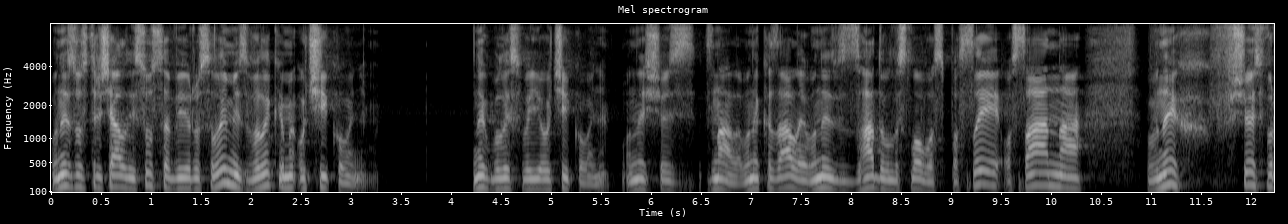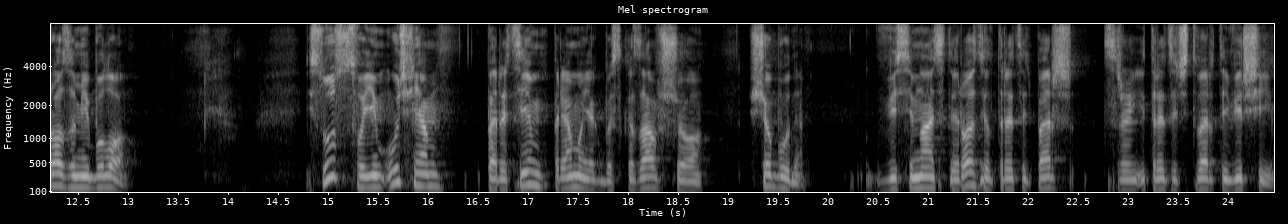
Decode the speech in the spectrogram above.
Вони зустрічали Ісуса в Єрусалимі з великими очікуваннями. У них були свої очікування, вони щось знали. Вони казали, вони згадували слово спаси, осанна, в них щось в розумі було. Ісус своїм учням перед цим прямо якби сказав, що, що буде. 18 розділ, 31 і 34 вірші.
